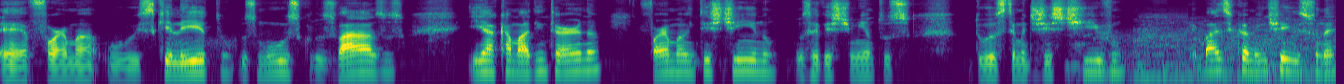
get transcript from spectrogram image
é, forma o esqueleto, os músculos, vasos, e a camada interna forma o intestino, os revestimentos do sistema digestivo. É basicamente isso, né?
